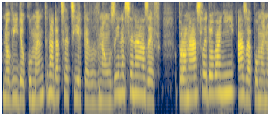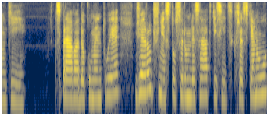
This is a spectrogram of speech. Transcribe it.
Nový dokument nadace Církev v nouzi nese název Pronásledovaní a zapomenutí. Zpráva dokumentuje, že ročně 170 tisíc křesťanů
